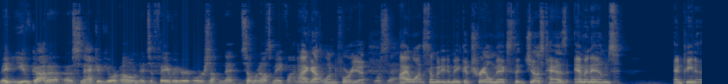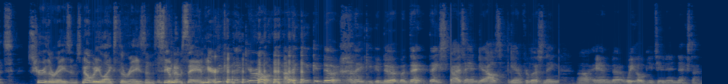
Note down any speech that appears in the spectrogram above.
maybe you've got a, a snack of your own that's a favorite or, or something that someone else may find. I got one for you. What's that? I want somebody to make a trail mix that just has M&Ms and peanuts. Screw the raisins. Nobody likes the raisins. See what I'm saying here? You can make your own. I think you can do it. I think you can do it. But th- thanks, guys and gals, again for listening. Uh, and uh, we hope you tune in next time.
